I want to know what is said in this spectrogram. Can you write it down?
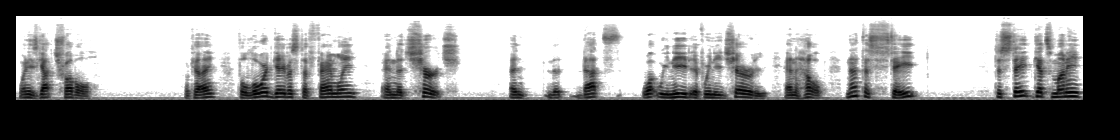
when he's got trouble. Okay? The Lord gave us the family and the church. And that that's what we need if we need charity and help, not the state. The state gets money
